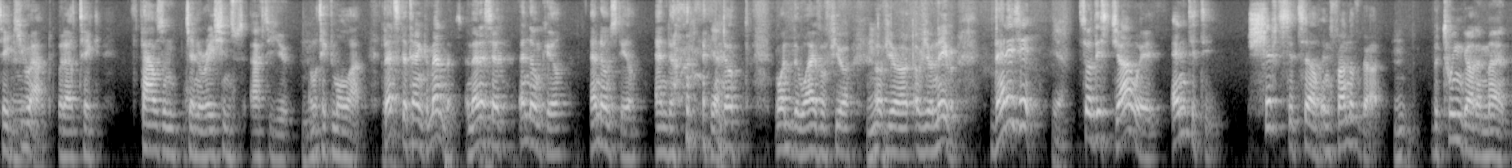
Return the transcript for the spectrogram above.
take hmm. you out, but I'll take thousand generations after you. I hmm. will take them all out. That's the Ten Commandments. And then I said, and don't kill, and don't steal, and don't, Yeah. don't want the wife of your of your of your neighbor. That is it. Yeah. So this Yahweh entity shifts itself in front of God, hmm. between God and man,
